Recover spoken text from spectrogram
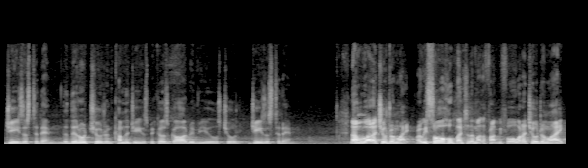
Jesus to them. The little children come to Jesus because God reveals Jesus to them. Now, what are children like? Right? We saw a whole bunch of them at the front before. What are children like?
